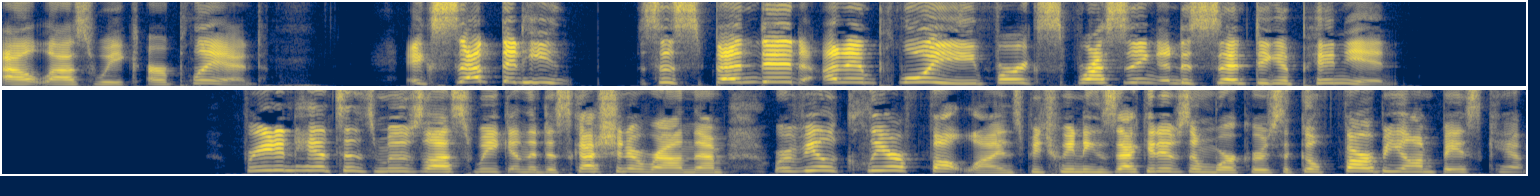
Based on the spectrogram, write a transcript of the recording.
out last week are planned. Except that he suspended an employee for expressing a dissenting opinion. Fried and Hansson's moves last week and the discussion around them reveal clear fault lines between executives and workers that go far beyond Basecamp.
